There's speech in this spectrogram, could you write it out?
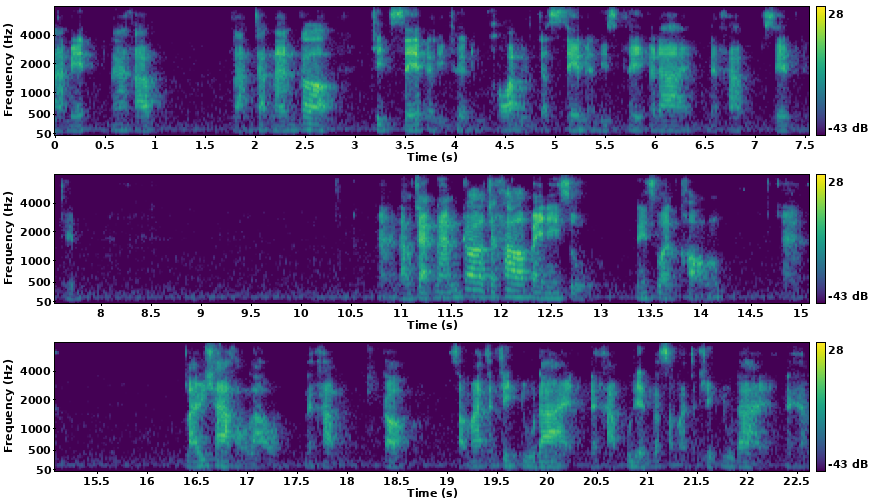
are met นะครับ หลังจากนั้นก็คลิก save and return to course หรือจะ save and display ก็ได้นะครับ save and return หลังจากนั้นก็จะเข้าไปในสู่ในส่วนของรายวิชาของเรานะครับ ก็สามารถจะคลิกดูได้นะครับ ผู้เรียนก็สามารถจะคลิกดูได้นะครับ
